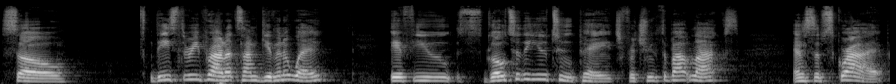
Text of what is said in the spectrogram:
So these three products I'm giving away. If you go to the YouTube page for Truth About Locks and subscribe,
